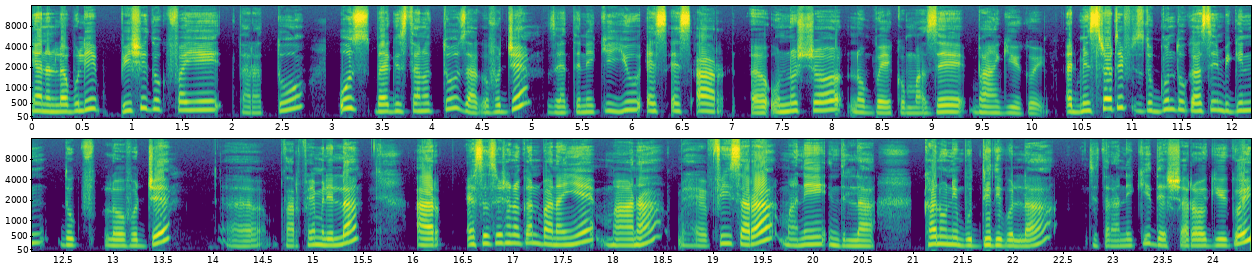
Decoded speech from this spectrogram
ইয়ানাল্লা বলি, বেশি দুঃখ পাইয়ে তারা তো উজবেকিস্তানতো জাগা হচ্ছে যেতে নাকি ইউ এস আর উনিশশো নব্বই এক মাঝে ভাঙিয়ে গই অ্যাডমিনিস্ট্রেটিভ দুগুণ দুঃখ আছেন বিগিন দুঃখ ল হচ্ছে তার ফ্যামিলিলা আর অ্যাসোসিয়েশন গান বানাইয়ে মানা ফি সারা মানে ইন্দিল্লা। কানুনি বুদ্ধি দিবল্লা, যে তারা নাকি দেশ সারা গিয়ে গই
